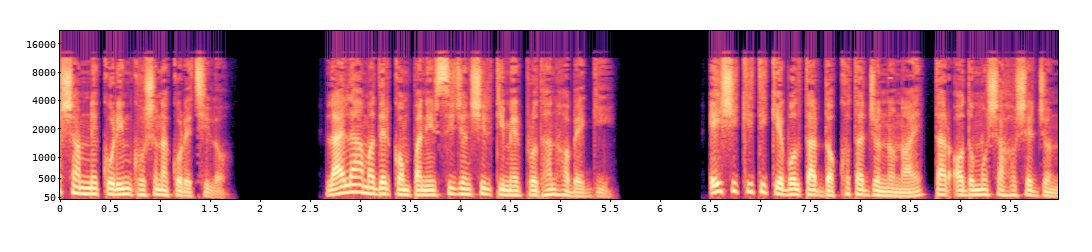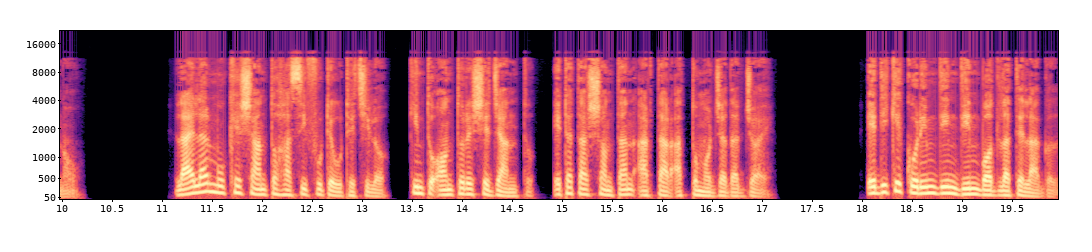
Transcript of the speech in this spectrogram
সামনে করিম ঘোষণা করেছিল, লায়লা আমাদের কোম্পানির সৃজনশীল টিমের প্রধান হবে, গি। এই স্বীকৃতি কেবল তার দক্ষতার জন্য নয়, তার অদম্য সাহসের জন্যও। লায়লার মুখে শান্ত হাসি ফুটে উঠেছিল, কিন্তু অন্তরে সে জানত, এটা তার সন্তান আর তার আত্মমর্যাদার জয়। এদিকে করিম দিন দিন বদলাতে লাগল।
